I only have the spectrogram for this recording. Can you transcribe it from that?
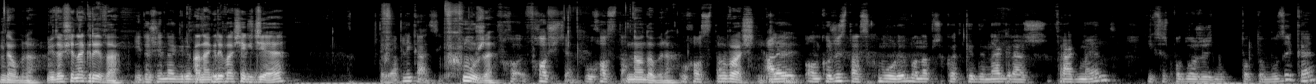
Dobra. I to się nagrywa. I to się nagrywa. A nagrywa się gdzie? W tej aplikacji. W chmurze. W, ho- w hoście, u hosta. No dobra. U hosta. No właśnie. Ale okej. on korzysta z chmury, bo na przykład kiedy nagrasz fragment i chcesz podłożyć pod tą muzykę,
